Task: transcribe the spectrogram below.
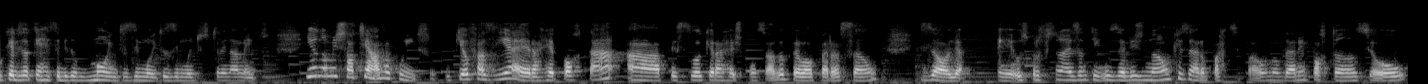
porque ele já tinha recebido muitos e muitos e muitos treinamentos. E eu não me chateava com isso. O que eu fazia era reportar a pessoa que era responsável pela operação, dizer, olha, é, os profissionais antigos eles não quiseram participar ou não deram importância ou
